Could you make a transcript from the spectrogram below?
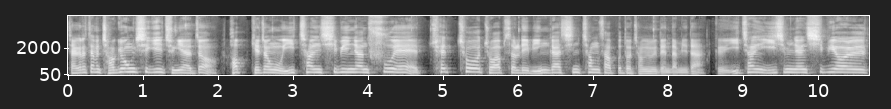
자, 그렇다면 적용 시기 중요하죠. 법 개정 후 2012년 후에 최초 조합 설립 인가 신청 사업부터 적용이 된답니다. 그 2020년 12월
